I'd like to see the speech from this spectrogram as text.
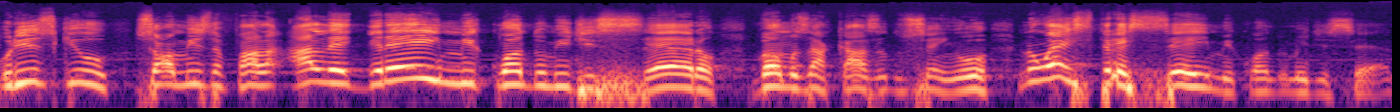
Por isso que o salmista fala: alegrei-me quando me disseram, vamos à casa do Senhor. Não é estressei-me quando me disseram.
